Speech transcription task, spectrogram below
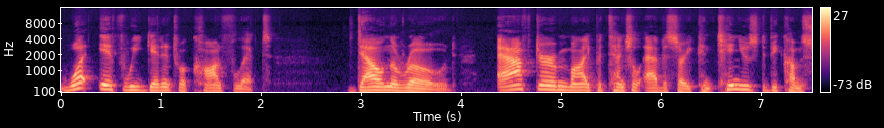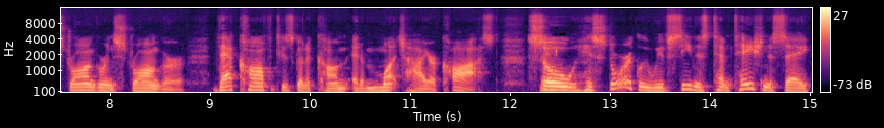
What if we get into a conflict down the road after my potential adversary continues to become stronger and stronger? That conflict is going to come at a much higher cost. So, right. historically, we've seen this temptation to say,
